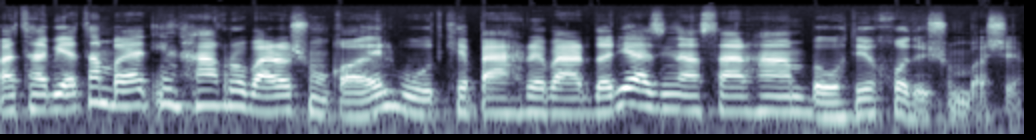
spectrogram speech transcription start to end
و طبیعتا باید این حق رو براشون قائل بود که بهره برداری از این اثر هم به عهده خودشون باشه.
